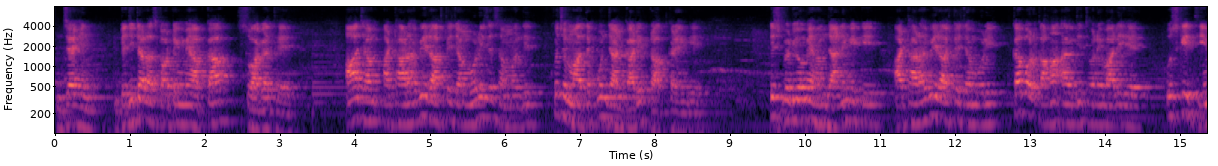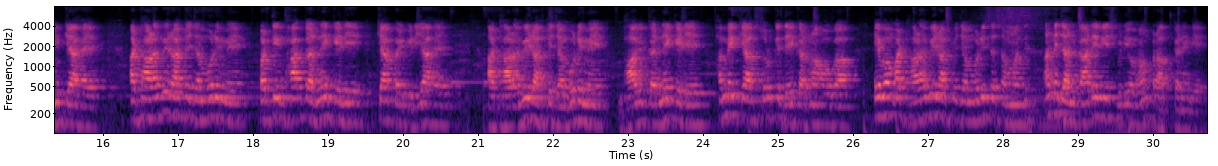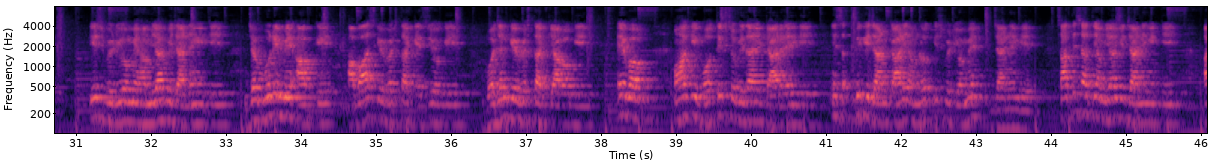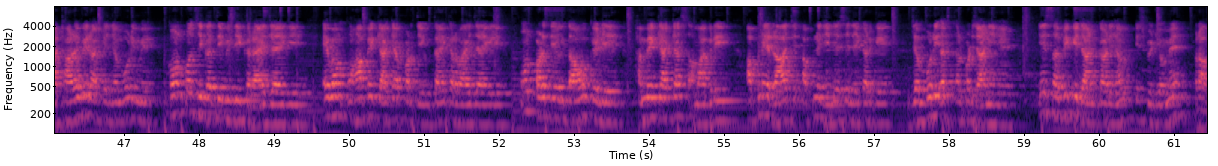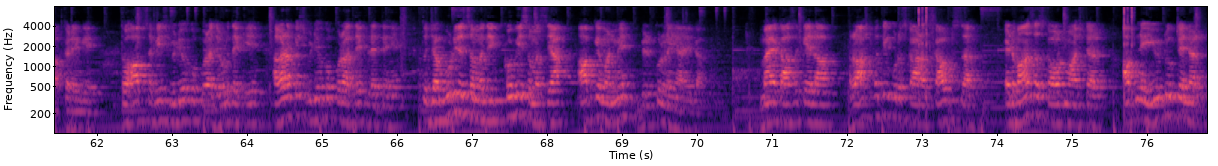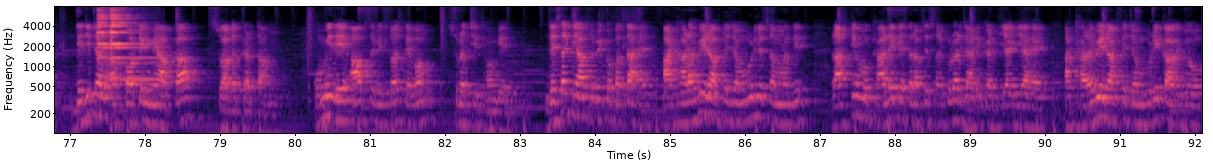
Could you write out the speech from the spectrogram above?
जय Hind. Digital scouting में आपका स्वागत है। आज हम 18वीं राष्ट्रीय जम्बोरी से संबंधित कुछ महत्वपूर्ण जानकारी प्राप्त करेंगे। इस वीडियो में हम जानेंगे कि 18वीं राष्ट्रीय जम्बोरी कब और कहाँ आयोजित होने वाली है, उसकी थीम क्या है 18वीं राष्ट्रीय जम्बोरी में प्रतिभाग करने के लिए क्या प्रक्रिया है 18वीं राष्ट्रीय जम्बोरी में भाग करने के लिए हमें क्या शुल्क दे करना होगा एवं 18वीं राष्ट्रीय जम्बोरी से संबंधित अन्य जानकारी भी इस वीडियो में हम प्राप्त करेंगे। इस वीडियो में हम यह भी जानेंगे कि जम्बोरी में आपकी आवास की व्यवस्था कैसी होगी, भोजन की व्यवस्था क्या होगी, एवं वहाँ की भौतिक सुविधाएँ क्या रहेगी, इन सभी की जानकारी हम लोग इस वीडियो में जानेंगे। साथ ही साथ ही हम यह भी जानेंगे कि अठारहवीं राष्ट्रीय जम्बोरी में कौन कौन सी गतिविधि कराई जाएगी एवं वहाँ पे क्या क्या प्रतियोगिताएँ करवाई जाएगी? उन प्रतियोगिताओं के लिए हमें क्या क्या सामग्री अपने राज्य, अपने ज़िले से लेकर के जम्बोरी स्थल पर जानी है? इन सभी की जानकारी हम इस वीडियो में प्राप्त करेंगे। तो आप सभी इस वीडियो को पूरा ज़रूर देखिए। अगर आप इस वीडियो को पूरा देख लेते हैं तो जम्बूरी से संबंधित कोई भी समस्या आपके मन में बिल्कुल नहीं आएगा। मैं आकाश अकेला, राष्ट्रपति पुरस्कार स्काउट सह एडवांस स्काउट मास्टर अपने यूट्यूब चैनल डिजिटल स्काउटिंग में आपका स्वागत करता हूँ। उम्मीद है आप सभी स्वस्थ एवं सुरक्षित होंगे। जैसा कि आप सभी को पता है, अठारहवीं राष्ट्रीय जम्बूरी से संबंधित राष्ट्रीय मुख्यालय की तरफ़ से सर्कुलर जारी कर दिया गया है। अठारहवीं राष्ट्रीय जम्बूरी का जो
